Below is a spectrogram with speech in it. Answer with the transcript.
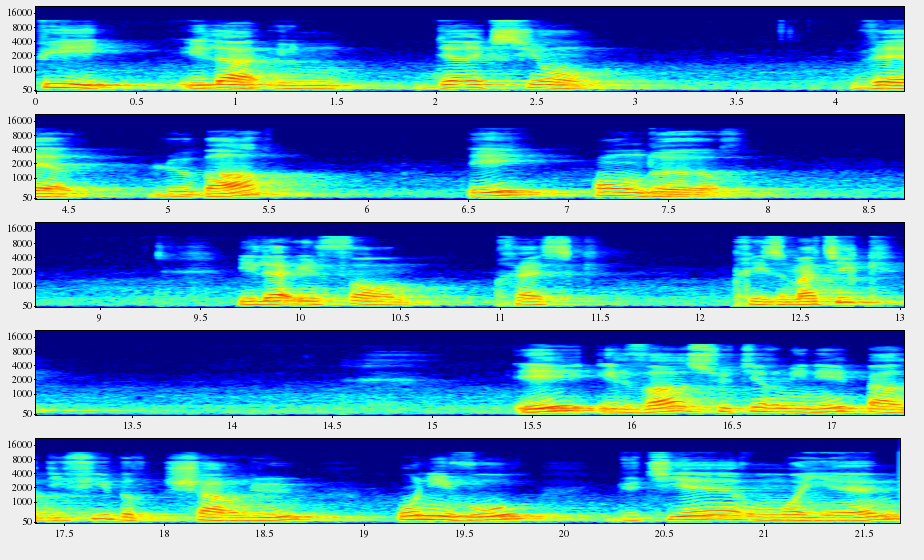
puis il a une direction vers le bas et en dehors. Il a une forme presque prismatique et il va se terminer par des fibres charnues au niveau du tiers moyen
